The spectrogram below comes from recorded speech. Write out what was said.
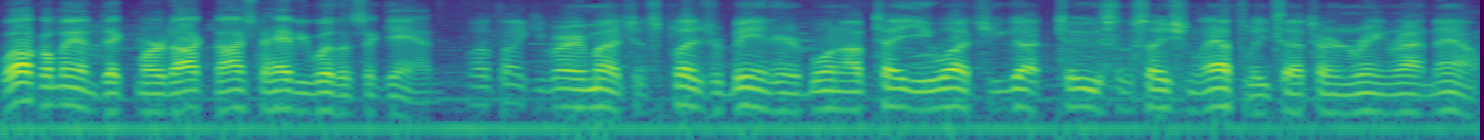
Welcome in, Dick Murdoch. Nice to have you with us again. Well, thank you very much. It's a pleasure being here, boy. And I'll tell you what, you got two sensational athletes out there in the ring right now.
